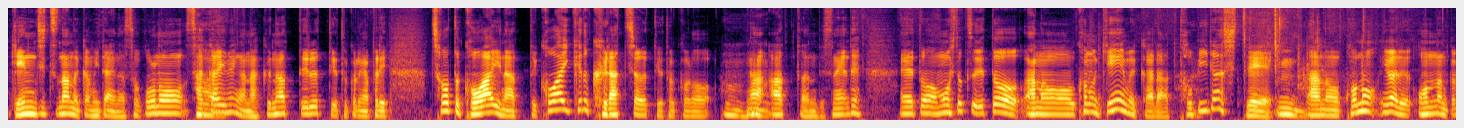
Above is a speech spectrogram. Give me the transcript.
現実なのかみたいなそこの境目がなくなってるっていうとところがやっぱりちょっと怖いなって怖いけど食らっちゃうっていうところがあったんですね。で、えー、ともう一つ言うと、あのこのゲームから飛び出して、うん。あのこのいわゆる女の子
